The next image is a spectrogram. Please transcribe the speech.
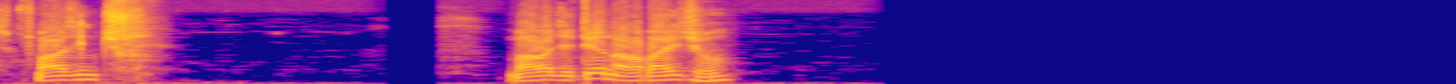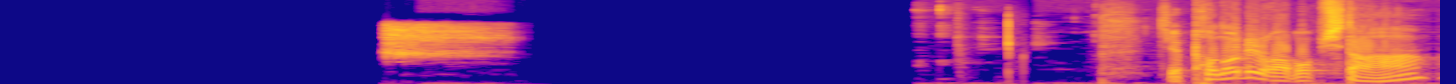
자, 마진출 마가지 뛰어나가 봐야죠. 이제 포놀이로 가봅시다.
